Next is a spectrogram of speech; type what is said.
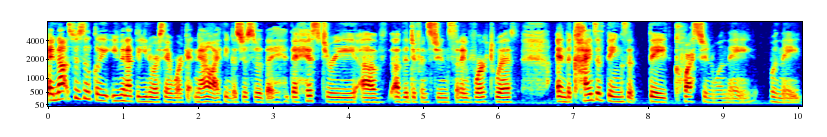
and not specifically even at the university I work at now. I think it's just sort of the, the history of, of the different students that I've worked with and the kinds of things that they question when they when they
